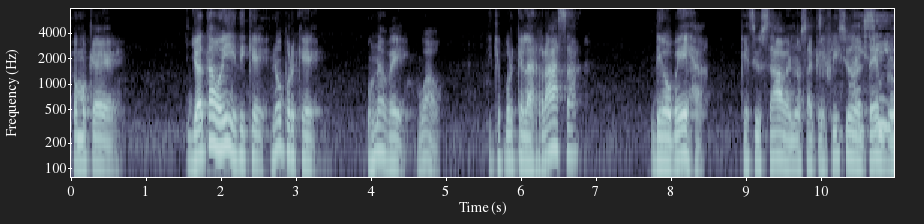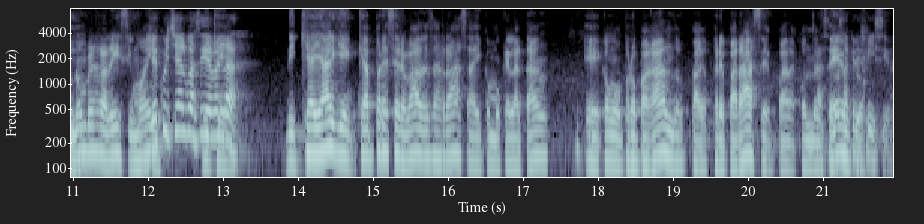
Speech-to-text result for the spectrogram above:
como que yo hasta oí, di que no, porque una vez, wow, di que porque la raza de oveja que se usaba en los sacrificios Ay, del templo, un nombre rarísimo ahí. Yo escuché algo así, ¿Y de verdad. de que hay alguien que ha preservado esa raza y como que la están eh, como propagando para prepararse para cuando el Hacer templo. sacrificios.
